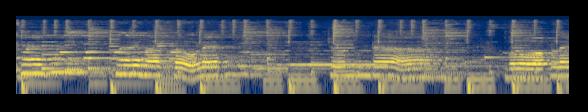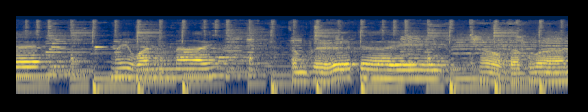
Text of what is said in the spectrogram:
แค่เลยรักเขาแล้ว วันไหนต้องเผลอใจเท่ากับวัน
